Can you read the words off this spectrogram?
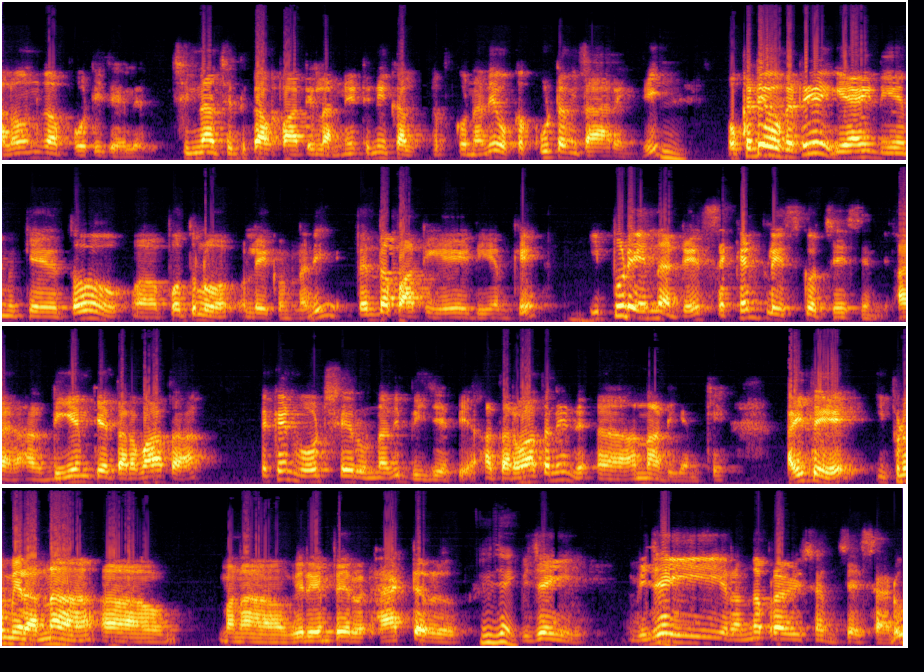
అలోన్గా పోటీ చేయలేదు. చిన్న చితకా పార్టీలు అన్నిటినీ కలుపుకున్నది ఒక కూటమి తయారైంది. Hmm. ఒకటే ఒకటి ఏఐడిఎంకే తో పొత్తులో లేకున్నది. పెద్ద పార్టీ ఏఐడిఎంకే. ఇప్పుడు ఏంటంటే సెకండ్ ప్లేస్కి వచ్చేసింది డిఎంకే తర్వాత సెకండ్ ఓట్ షేర్ ఉన్నది బీజేపీ. ఆ తర్వాతనే అన్నా డిఎంకే. అయితే ఇప్పుడు మీరు అన్న మన వీరేం పేరు యాక్టర్ విజయ్ విజయ్ విజయ్ రంగప్రవేశం చేశాడు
